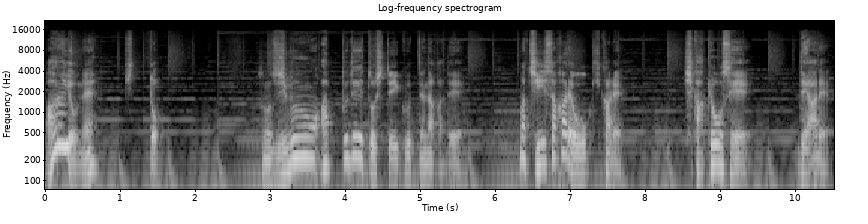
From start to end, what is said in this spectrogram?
あるよね、きっと。その自分をアップデートしていくって中で、まあ小さかれ大きかれ、歯科矯正であれ、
